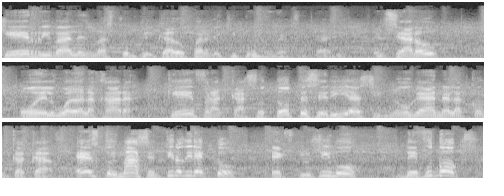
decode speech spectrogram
¿Qué rival es más complicado para el equipo universitario? ¿El Seattle o el Guadalajara? ¿Qué fracasotote sería si no gana la CONCACAF? Esto y más en tiro directo, exclusivo de Footbox.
